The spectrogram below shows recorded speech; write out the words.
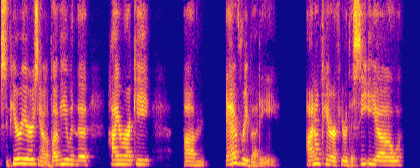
superiors, you know, above you in the hierarchy, um, everybody. I don't care if you're the CEO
